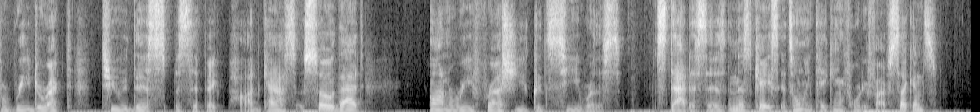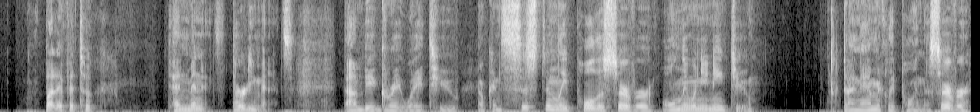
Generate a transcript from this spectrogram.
redirect to this specific podcast so that on refresh, you could see where this status is. In this case, it's only taking 45 seconds. But if it took 10 minutes, 30 minutes, that would be a great way to you know, consistently pull the server only when you need to, dynamically pulling the server,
